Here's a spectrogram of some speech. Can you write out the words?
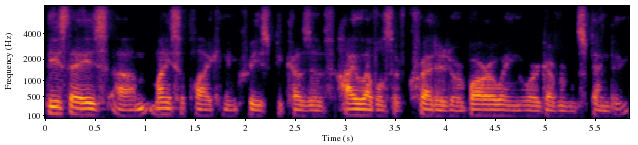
These days, um, money supply can increase because of high levels of credit or borrowing or government spending.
